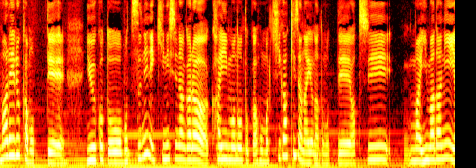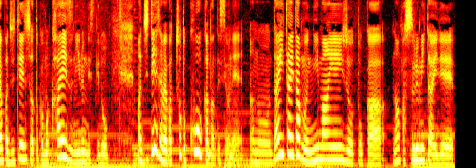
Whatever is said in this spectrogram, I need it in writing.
まれるかもっていうことをもう常に気にしながら買い物とかほんま気が気じゃないよなと思って私まあ、未だにやっぱ自転車とか、まあ、買えずにいるんですけど、まあ、自転車もやっぱちょっと高価なんですよね。あの大体多分2万円以上とかなんかするみたいで、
